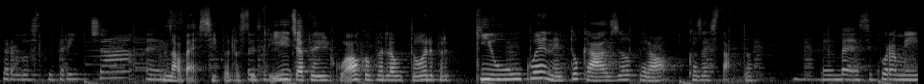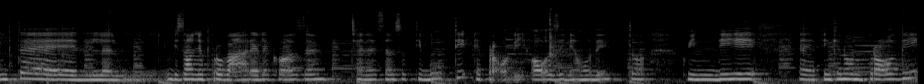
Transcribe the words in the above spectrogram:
Per l'ostetricia... È No, beh sì, per l'ostetricia, per il cuoco, per l'autore, per chiunque, nel tuo caso però cosa è stato? Eh, Beh, sicuramente il- bisogna provare le cose, cioè nel senso ti butti e provi, osi abbiamo detto, quindi eh, finché non provi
